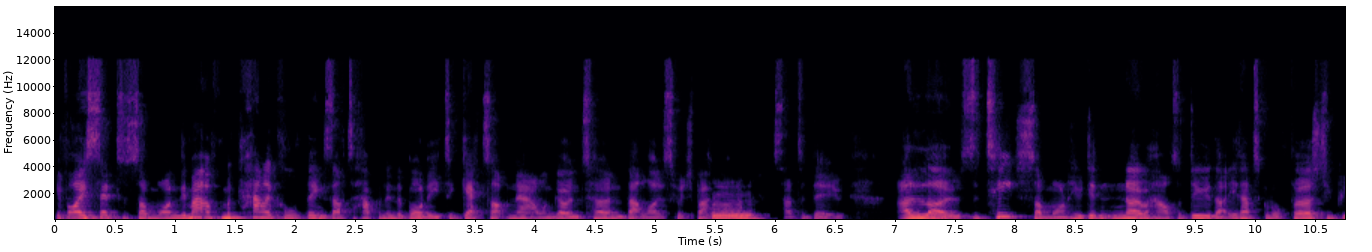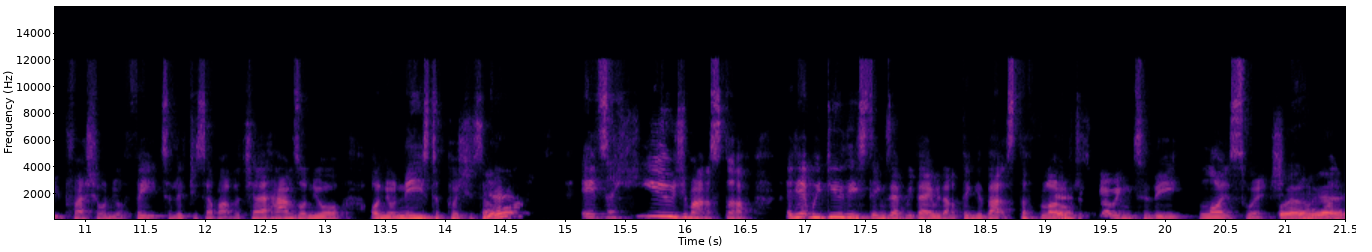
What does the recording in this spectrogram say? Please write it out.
if I said to someone the amount of mechanical things that have to happen in the body to get up now and go and turn that light switch back mm. on, it's had to do are loads. To teach someone who didn't know how to do that, you'd have to go well, first you put pressure on your feet to lift yourself out of the chair, hands on your on your knees to push yourself. Yeah. It's a huge amount of stuff, and yet we do these things every day without thinking that's the flow yeah. of just going to the light switch. Well, yeah.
